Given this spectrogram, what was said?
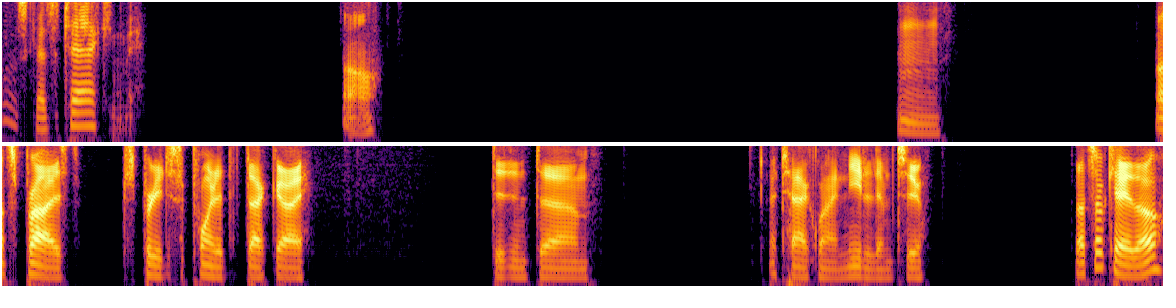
Oh, this guy's attacking me. Oh. Hmm. Not surprised. Just pretty disappointed that that guy didn't um, attack when I needed him to. That's okay, though.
